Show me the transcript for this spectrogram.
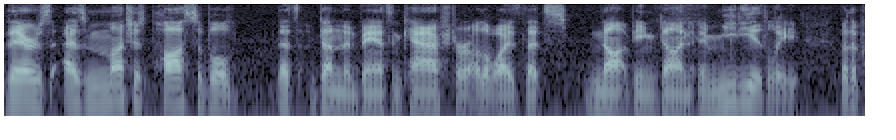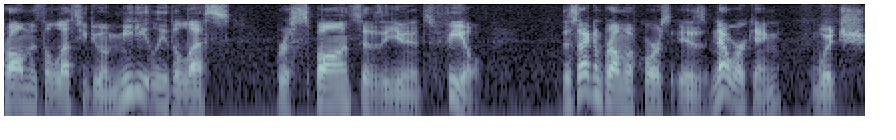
there's as much as possible that's done in advance and cached or otherwise that's not being done immediately. But the problem is the less you do immediately, the less responsive the units feel. The second problem, of course, is networking, which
